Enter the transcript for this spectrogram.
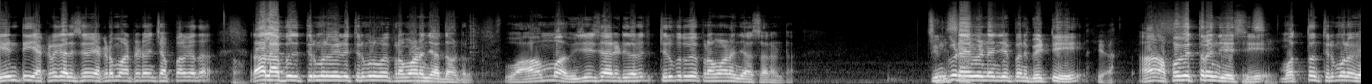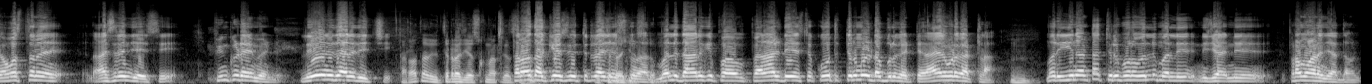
ఏంటి ఎక్కడ కలిసాం ఎక్కడ మాట్లాడామని చెప్పాలి కదా? రా లేకపోతే తిరుమల వెళ్ళి తిరుమల పోయి ప్రమాణం చేద్దాం అంటారు. వామ్మ విజయసాయి రెడ్డి గారు తిరుపతి పోయి ప్రమాణం చేస్తారంట. పింకు డైమండ్ అని చెప్పని పెట్టి అపవిత్రం చేసి మొత్తం తిరుమల వ్యవస్థని నాశనం చేసి పింకు డైమండ్ లేని దానిది ఇచ్చి. తర్వాత విత్డ్రా చేసుకున్నారు తర్వాత ఆ కేసు విత్డ్రా చేసుకున్నారు. మళ్ళీ దానికి పెనాల్టీ వేస్తే కోర్టు తిరుమల డబ్బులు కట్టారు. ఆయన కూడా కట్టలా. మరి ఈయనంట తిరుమల వెళ్ళి మళ్ళీ నిజ ని- ప్రమాణం చేద్దాం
